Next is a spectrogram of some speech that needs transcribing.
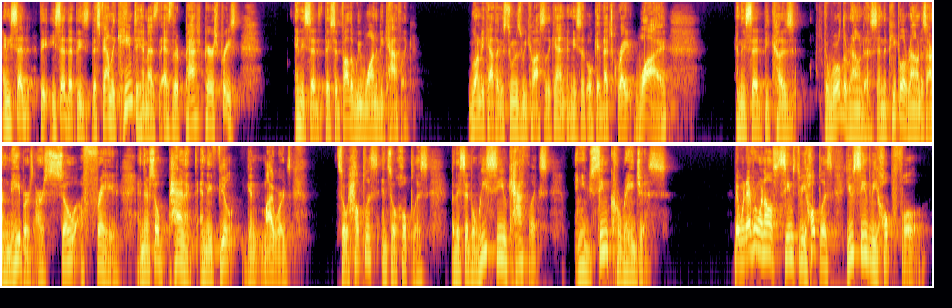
And he said, he said that these, this family came to him as, as their parish priest. And he said, they said, Father, we want to be Catholic. We want to be Catholic as soon as we possibly can. And he said, okay, that's great. Why? And they said, because the world around us and the people around us, our neighbors are so afraid and they're so panicked and they feel, again, my words, so helpless and so hopeless. But they said, but we see you Catholics and you seem courageous. That when everyone else seems to be hopeless, you seem to be hopeful.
